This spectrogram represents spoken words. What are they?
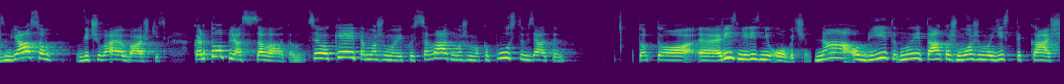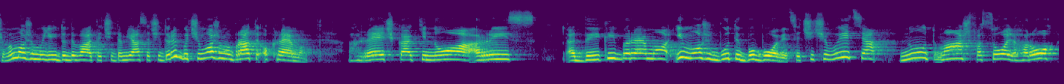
з м'ясом, відчуваю важкість. Картопля з салатом. Це окей, там можемо якийсь салат, можемо капусти взяти. Тобто е, різні різні овочі. На обід ми також можемо їсти каші. Ми можемо їх додавати чи до м'яса, чи до риби, чи можемо брати окремо. Гречка, кіно, рис, е, дикий беремо, і можуть бути бобові. Це чечевиця, нут, маш, фасоль, горох.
